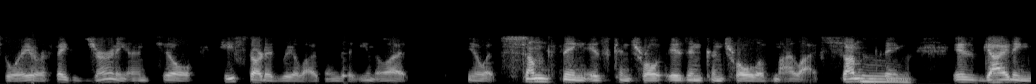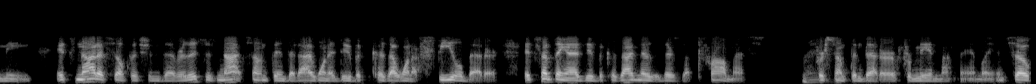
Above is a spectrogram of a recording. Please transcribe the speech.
story or a faith journey until he started realizing that you know what you know what something is control is in control of my life. Something mm. is guiding me. It's not a selfish endeavor. This is not something that i want to do because i want to feel better. It's something i do because i know that there's a promise right. for something better for me and my family. And so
